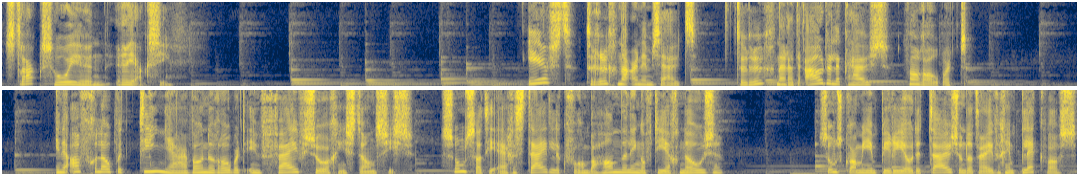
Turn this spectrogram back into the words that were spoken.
Straks hoor je hun reactie. Eerst terug naar Arnhem-Zuid. Terug naar het ouderlijk huis van Robert. In de afgelopen tien jaar woonde Robert in vijf zorginstanties. Soms zat hij ergens tijdelijk voor een behandeling of diagnose. Soms kwam hij een periode thuis omdat er even geen plek was.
